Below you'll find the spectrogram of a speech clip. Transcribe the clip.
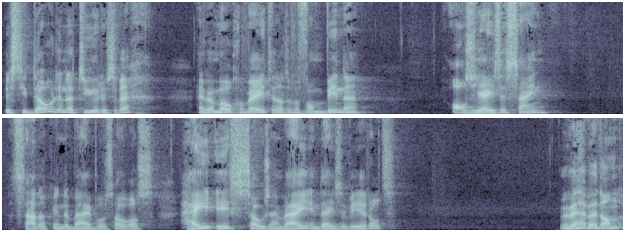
Dus die dode natuur is weg. En we mogen weten dat we van binnen als Jezus zijn. Dat staat ook in de Bijbel, zoals Hij is, zo zijn wij in deze wereld. Maar we hebben dan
